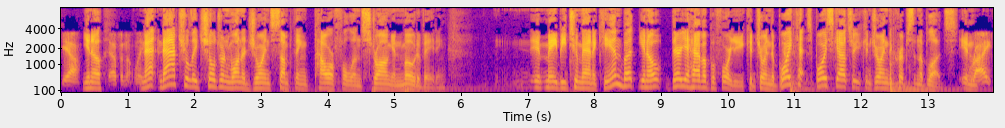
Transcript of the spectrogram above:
Yeah, You know, definitely. na- naturally, children want to join something powerful and strong and motivating. It may be too Manichaean, but you know, there you have it before you. You could join the Boy, Boy Scouts, or you can join the Crips and the Bloods. In Right.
